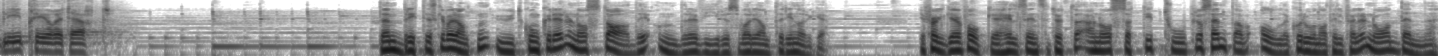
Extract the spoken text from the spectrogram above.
bli prioritert. Den britiske varianten utkonkurrerer nå stadig andre virusvarianter i Norge. Ifølge Folkehelseinstituttet er nå 72% av alle koronatilfeller nå denne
